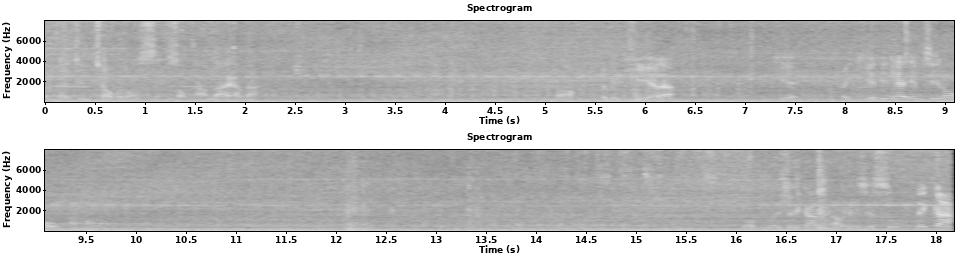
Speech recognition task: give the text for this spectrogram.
สนใจชื่นชอบก็ลองสอบถามได้ครับนะอ๋อจะไปเคลียร์แล้ว เคลียร์ไปเคลียร์ดินกับ M0 ด้วยช่วยกัน เอาอิซิสุเดก้า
